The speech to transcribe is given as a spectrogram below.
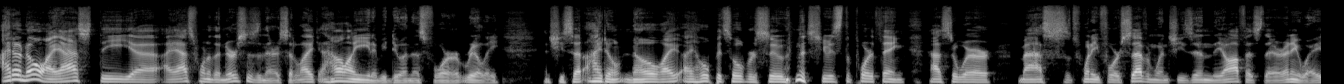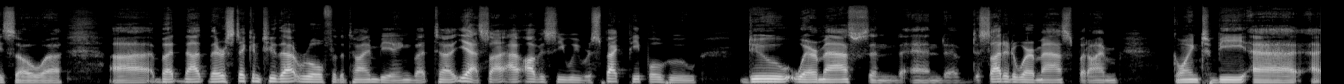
I don't know. I asked the uh, I asked one of the nurses in there. I said, like, how long are you going to be doing this for, really? And she said, I don't know. I, I hope it's over soon. she was the poor thing has to wear masks twenty four seven when she's in the office there anyway. So, uh, uh, but that they're sticking to that rule for the time being. But uh, yes, I, I, obviously we respect people who do wear masks and and have decided to wear masks, but I'm going to be uh, uh,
